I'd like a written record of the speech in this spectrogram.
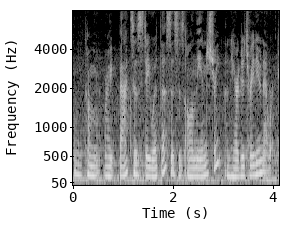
We'll come right back, so stay with us. This is All in the Industry on Heritage Radio Network.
